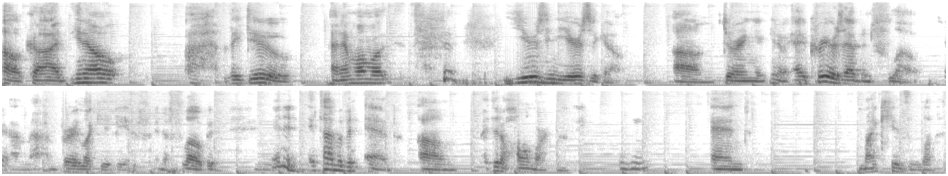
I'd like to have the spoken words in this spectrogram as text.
Oh God, you know, uh, they do, and I'm almost years and years ago, um, during you know, a careers ebb and flow. Sure. I'm, I'm very lucky to be in a, in a flow, but in a, a time of an ebb, um, I did a Hallmark movie, Mhm. and my kids love it.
